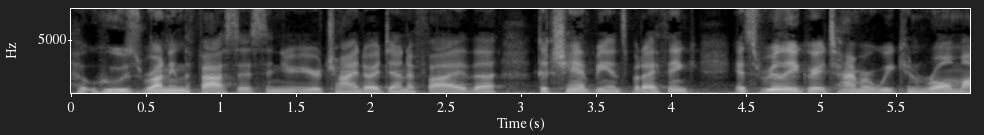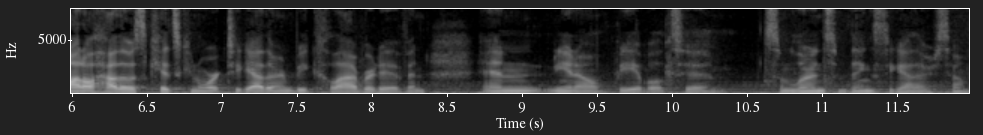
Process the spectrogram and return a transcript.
who's running the fastest, and you're, you're trying to identify the the champions. But I think it's really a great time where we can role model how those kids can work together and be collaborative and and you know be able to some learn some things together. So.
